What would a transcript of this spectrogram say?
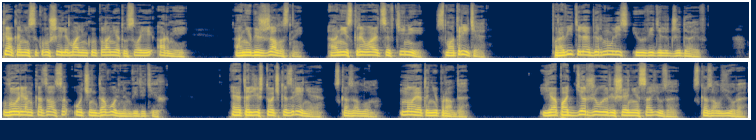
как они сокрушили маленькую планету своей армией. Они безжалостны. Они скрываются в тени. Смотрите!» Правители обернулись и увидели джедаев. Лориан казался очень довольным видеть их. «Это лишь точка зрения», — сказал он. «Но это неправда». «Я поддерживаю решение Союза», — сказал Юра.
